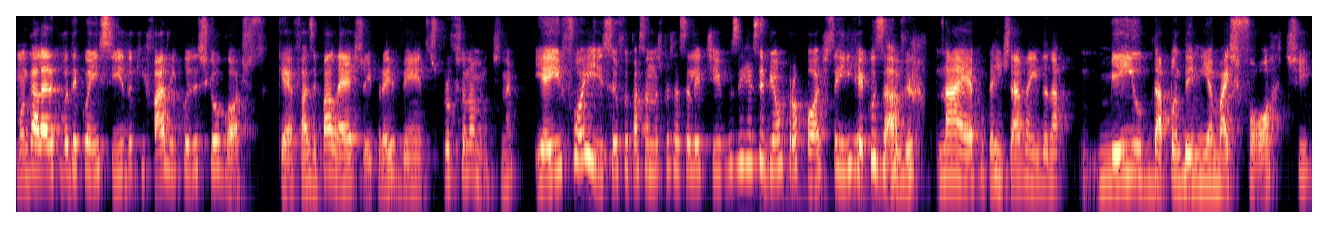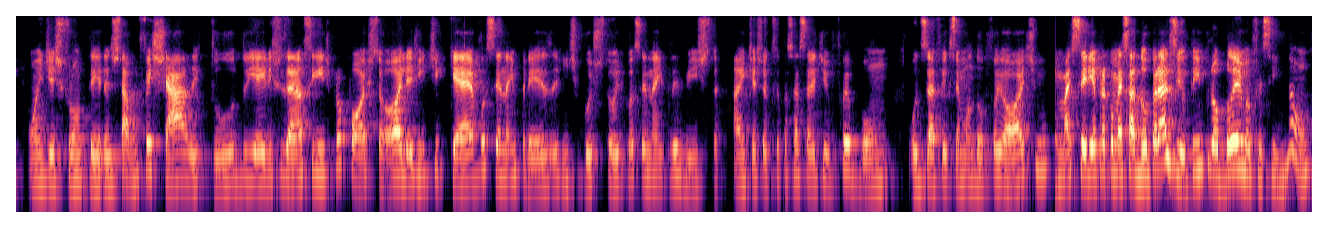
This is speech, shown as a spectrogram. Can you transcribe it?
uma galera que eu vou ter conhecido que fazem coisas que eu gosto, que é fazer palestra, ir para eventos, profissionalmente, né? E aí foi isso, eu fui passando nos processos seletivos e recebi uma proposta irrecusável. Na época, a gente estava ainda no meio da pandemia mais forte, onde as fronteiras estavam fechadas e tudo, e aí eles fizeram a seguinte proposta: olha, a gente quer você na empresa, a gente gostou de você na entrevista, a gente achou que seu processo seletivo foi bom, o desafio que você mandou foi ótimo, mas seria para começar do Brasil. Tem problema? Eu falei assim: não,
